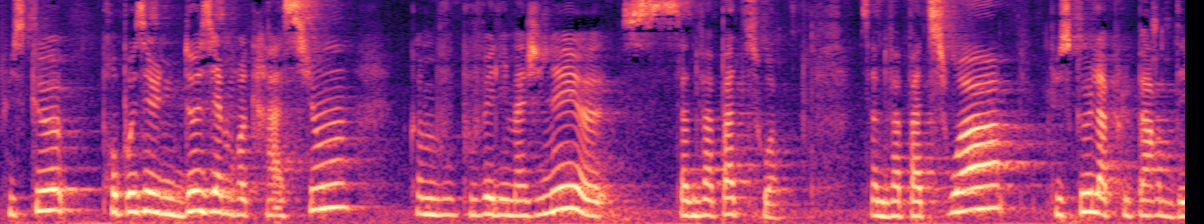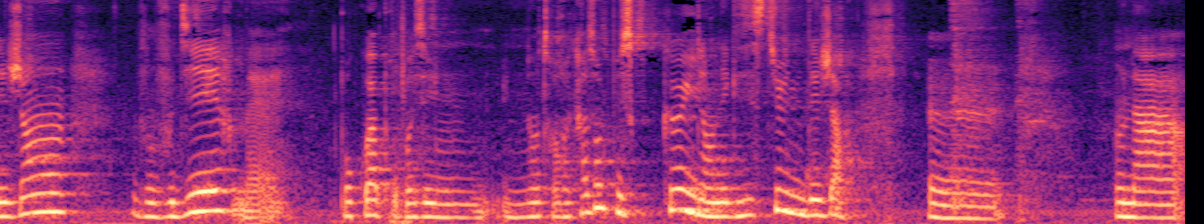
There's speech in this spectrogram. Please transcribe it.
puisque proposer une deuxième recréation, comme vous pouvez l'imaginer, ça ne va pas de soi. Ça ne va pas de soi, puisque la plupart des gens vont vous dire, mais pourquoi proposer une, autre recréation, puisqu'il en existe une déjà. Euh, on a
